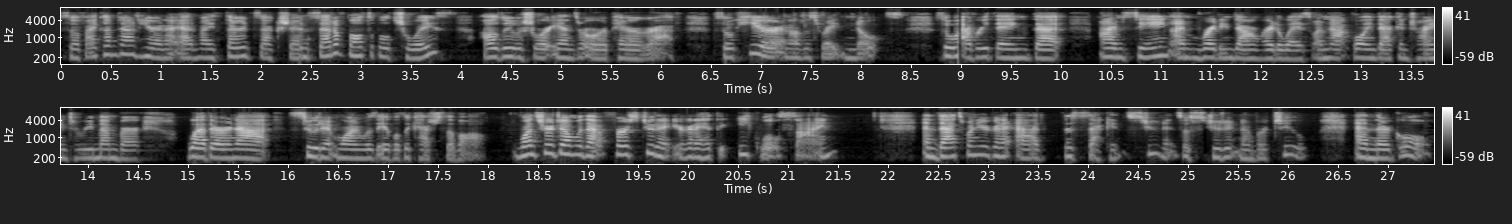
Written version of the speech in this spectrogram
So if I come down here and I add my third section, instead of multiple choice, I'll do a short answer or a paragraph. So here, and I'll just write notes. So everything that I'm seeing, I'm writing down right away. So I'm not going back and trying to remember whether or not student one was able to catch the ball. Once you're done with that first student, you're going to hit the equal sign. And that's when you're going to add the second student, so student number two, and their goal.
